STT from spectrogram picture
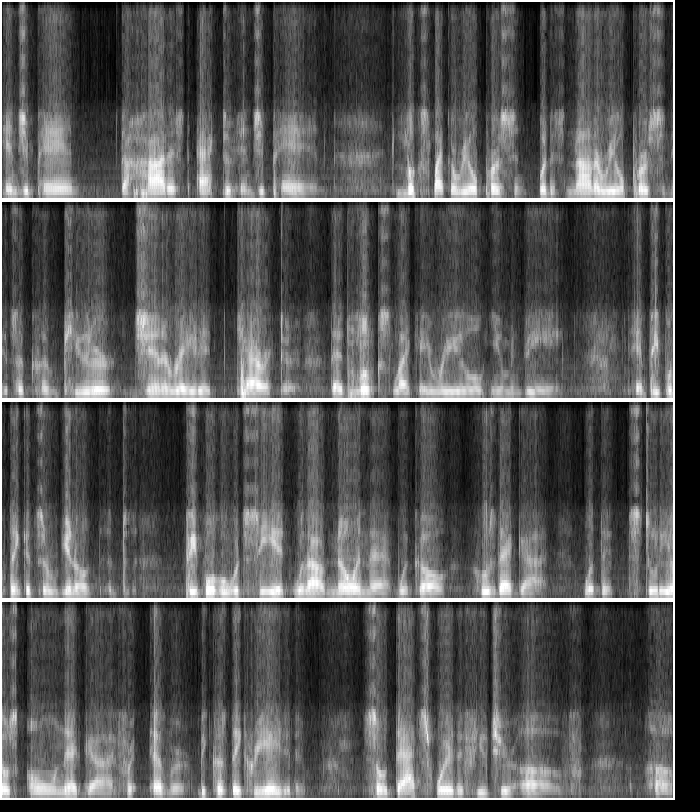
in Japan, the hottest actor in Japan, looks like a real person, but it's not a real person. It's a computer-generated character that looks like a real human being. And people think it's a, you know, people who would see it without knowing that would go, who's that guy? Well, the studios own that guy forever because they created him. So that's where the future of uh,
